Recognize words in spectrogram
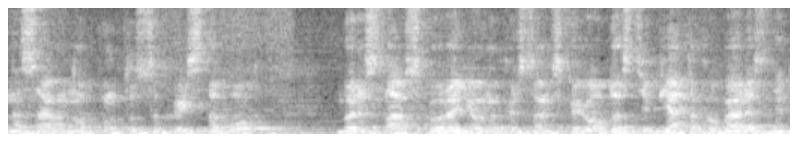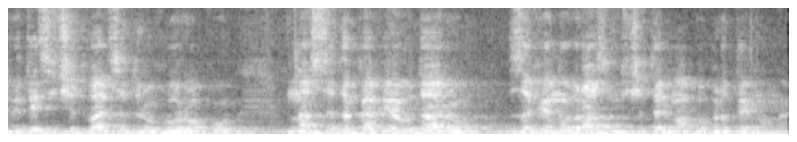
населеного пункту Сухий Ставок Береславського району Херсонської області 5 вересня 2022 року внаслідок авіаудару загинув разом з чотирма побратимами.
